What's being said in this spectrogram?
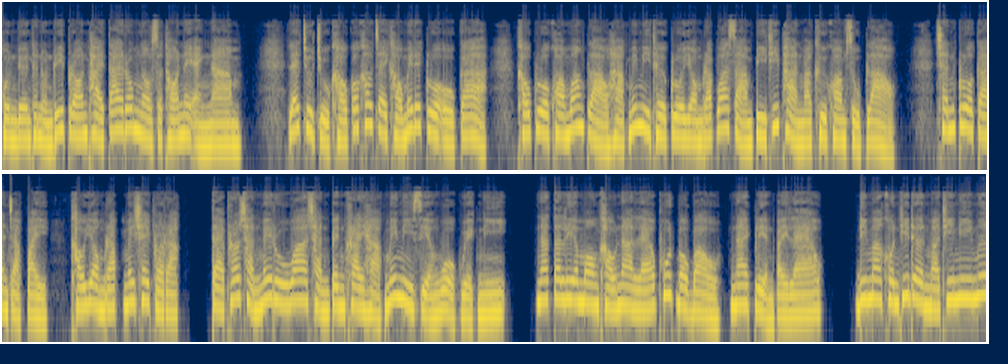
คนเดินถนนรีบร้อนภายใต้ร่มเงาสะท้อนในแอ่งน้และจู่ๆเขาก็เข้าใจเขาไม่ได้กลัวโอกาเขากลัวความว่างเปล่าหากไม่มีเธอกลัวยอมรับว่าสามปีที่ผ่านมาคือความสูญเปล่า ฉันกลัวการจากไป เขายอมรับไม่ใช่เพราะรัก แต่เพราะฉันไม่รู้ว่าฉันเป็นใครหากไม่มีเสียงโวกเวกนี้ นาตาเลียมองเขานานแล้วพูดเบาๆ นายเปลี่ยนไปแล้ว ดีมาคนที่เดินมาที่นี่เมื่อ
